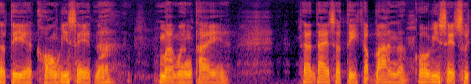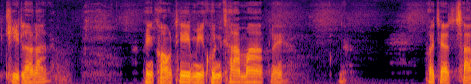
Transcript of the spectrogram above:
สติของวิเศษนะ มาเมืองไทย ถ้าได้สติกลับบ้านนะก็วิเศษสุดขีดแล้วละเป็นของที่มีคุณค่ามากเลยเพราะจะสา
